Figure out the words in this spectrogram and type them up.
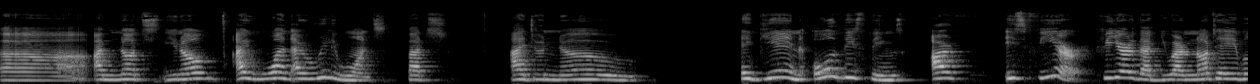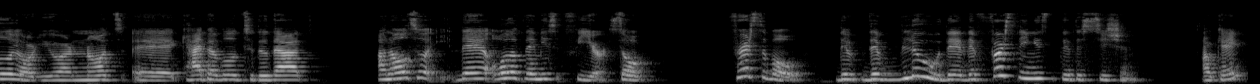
uh, i'm not you know i want i really want but i don't know. Again all these things are is fear fear that you are not able or you are not uh, capable to do that. And also the all of them is fear. So first of all the the blue the the first thing is the decision okay?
